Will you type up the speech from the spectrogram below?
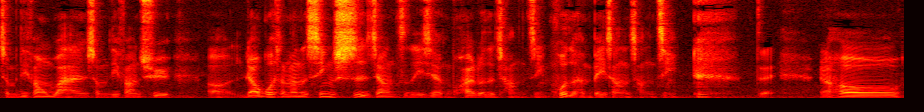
什么地方玩，什么地方去。呃，聊过什么样的心事，这样子的一些很快乐的场景，或者很悲伤的场景，对。然后，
